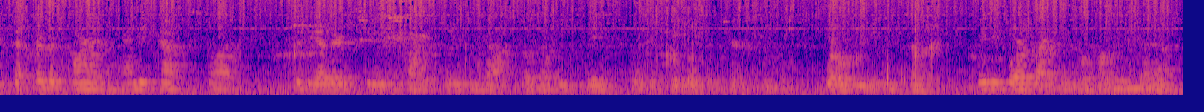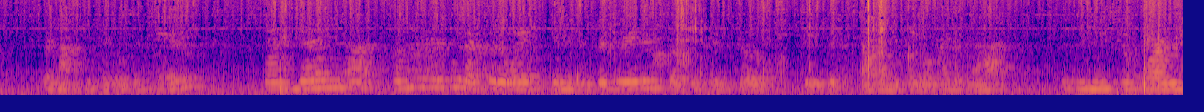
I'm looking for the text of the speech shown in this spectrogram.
except for the car and the handicapped spot, to the other two cars facing back, so there'll be space for the tables and chairs where we'll be eating. So maybe four or five people help me set up perhaps some tables and chairs. And then uh, some of your food I put away in the refrigerator, so you could go see if it's out on the table right of that. If you need to warm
